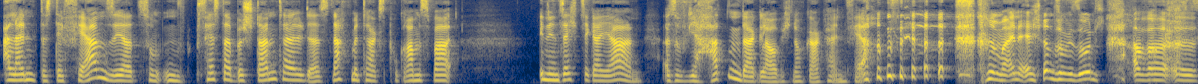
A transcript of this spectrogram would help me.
Allein, dass der Fernseher zum ein fester Bestandteil des Nachmittagsprogramms war in den 60er Jahren. Also wir hatten da, glaube ich, noch gar keinen Fernseher. Meine Eltern sowieso nicht. Aber äh,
